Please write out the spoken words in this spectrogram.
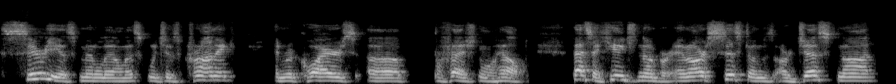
serious mental illness, which is chronic and requires uh, professional help. That's a huge number, and our systems are just not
